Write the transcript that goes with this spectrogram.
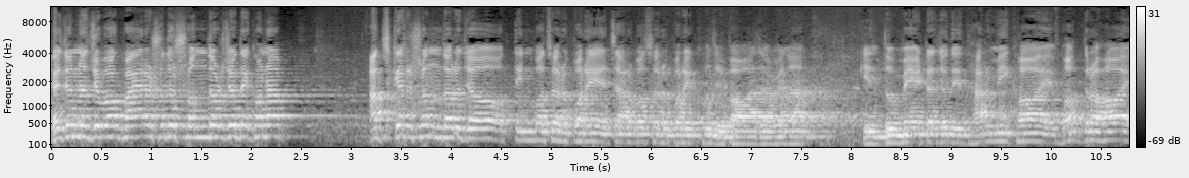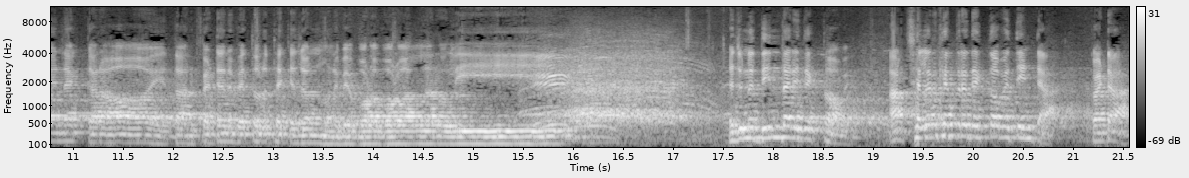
এই জন্য যুবক ভাইয়েরা, শুধু সৌন্দর্য দেখো না। আজকের সৌন্দর্য তিন বছর পরে, চার বছর পরে খুঁজে পাওয়া যাবে না। কিন্তু মেয়েটা যদি ধার্মিক হয়, ভদ্র হয় নেককার হয়, তার পেটের ভেতর থেকে জন্ম নেবে বড় বড় আল্লাহর এই জন্য দিনদারি দেখতে হবে। আর ছেলের ক্ষেত্রে দেখতে হবে তিনটা। কয়টা?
